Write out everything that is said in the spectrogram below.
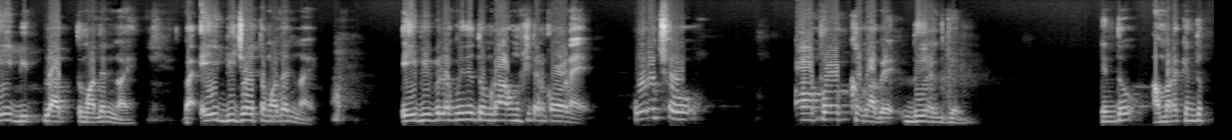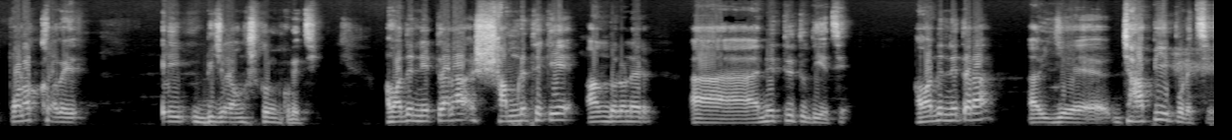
এই বিপ্লব তোমাদের নয়, বা এই বিজয় তোমাদের নয়। এই বিপ্লব কিন্তু তোমরা অংশীদার করো নাই, করেছ অপরোক্ষভাবে দুই একজন। কিন্তু আমরা কিন্তু পরোক্ষভাবে এই বিজয় অংশগ্রহণ করেছি। আমাদের নেতারা সামনে থেকে আন্দোলনের নেতৃত্ব দিয়েছে। আমাদের নেতারা ইয়ে ঝাঁপিয়ে পড়েছে।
